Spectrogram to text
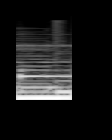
Bye.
